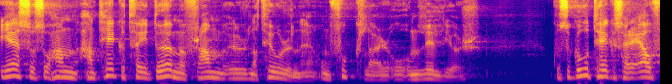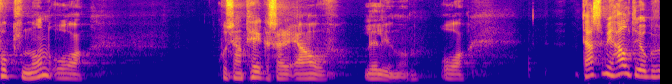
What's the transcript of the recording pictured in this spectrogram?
Jesus og han, han teker tvei døme fram ur naturen om fuklar og om liljer. Hvordan god teker seg av fuklene og hvordan han teker seg av liljene. Og det som jeg halte jeg,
